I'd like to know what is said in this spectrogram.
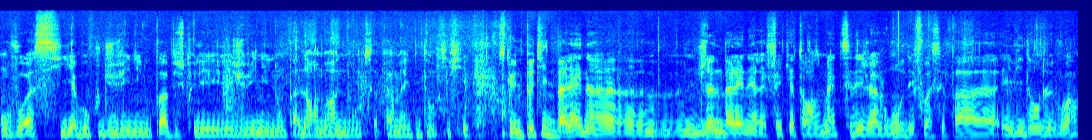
On voit s'il y a beaucoup de juvéniles ou pas, puisque les, juvéniles n'ont pas d'hormones, donc ça permet d'identifier. Parce qu'une petite baleine, euh, une jeune baleine, elle fait 14 mètres, c'est déjà gros. Des fois, c'est pas évident de le voir.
